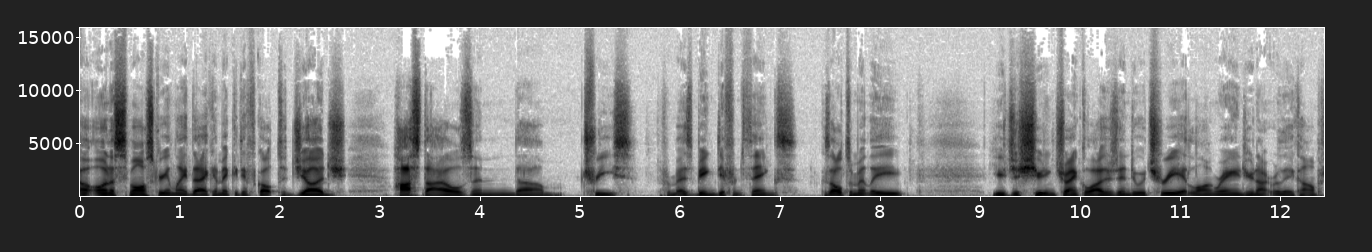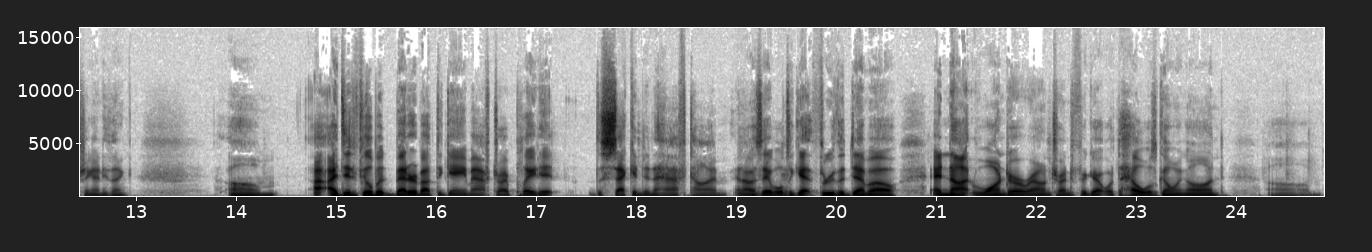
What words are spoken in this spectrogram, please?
on a small screen like that it can make it difficult to judge hostiles and um, trees from as being different things because ultimately you're just shooting tranquilizers into a tree at long range. You're not really accomplishing anything. Um, I, I, did feel a bit better about the game after I played it the second and a half time, and I was able to get through the demo and not wander around trying to figure out what the hell was going on. Um,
